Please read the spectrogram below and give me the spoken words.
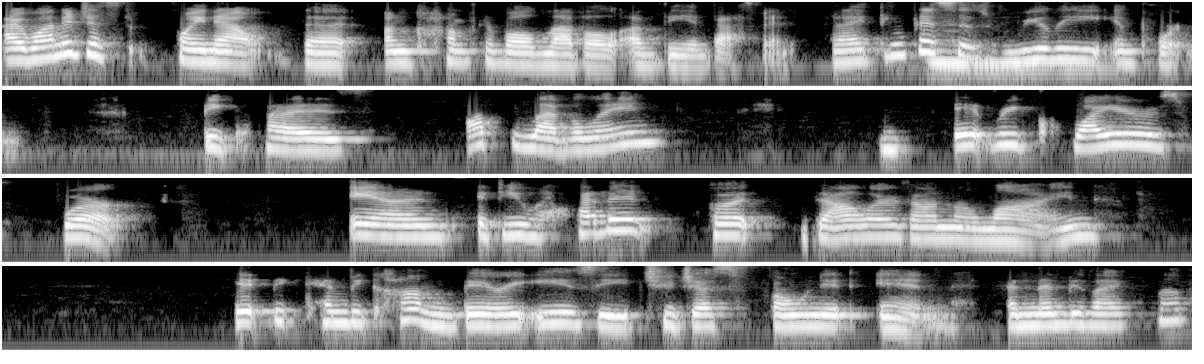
I want to just point out the uncomfortable level of the investment. And I think this mm-hmm. is really important because up leveling it requires work. And if you haven't put dollars on the line it be, can become very easy to just phone it in and then be like, well,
